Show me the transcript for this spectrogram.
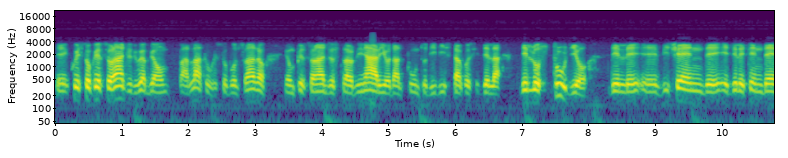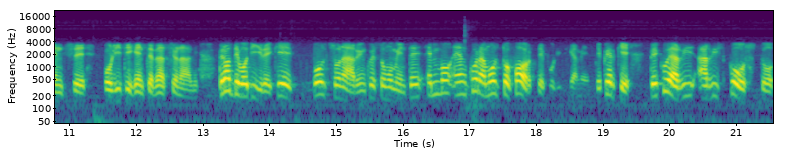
eh, questo personaggio di cui abbiamo parlato, questo Bolsonaro è un personaggio straordinario dal punto di vista della, dello studio vicende e delle tendenze politiche internazionali. Però devo dire che Bolsonaro in questo momento è, mo- è ancora molto forte politicamente perché? Per cui ha, ri- ha risposto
